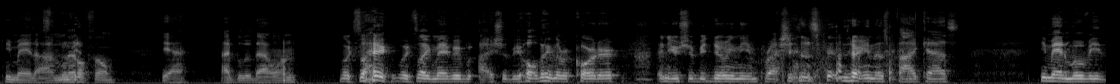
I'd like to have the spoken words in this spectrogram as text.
He made a movie. middle film. Yeah, I blew that one. Looks like looks like maybe I should be holding the recorder and you should be doing the impressions during this podcast. He made a movie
